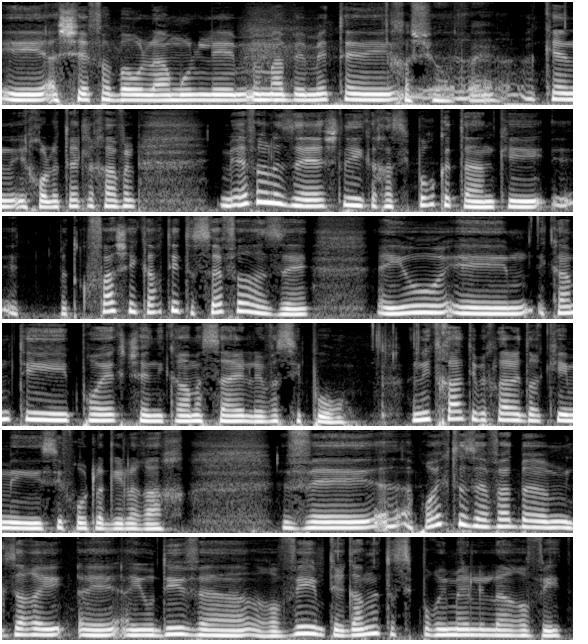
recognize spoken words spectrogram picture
אה, השפע בעולם מול אה, מה באמת... חשוב. כן, יכול לתת לך, אבל מעבר לזה, יש לי ככה סיפור קטן, כי בתקופה שהכרתי את הספר הזה, היו, אה, הקמתי פרויקט שנקרא מסע אל לב הסיפור. אני התחלתי בכלל את דרכי מספרות לגיל הרך. והפרויקט הזה עבד במגזר אה, היהודי והערבי, תרגמנו את הסיפורים האלה לערבית.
